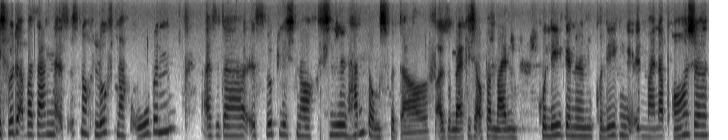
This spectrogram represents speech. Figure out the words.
Ich würde aber sagen, es ist noch Luft nach oben. Also da ist wirklich noch viel Handlungsbedarf. Also merke ich auch bei meinen Kolleginnen und Kollegen in meiner Branche.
